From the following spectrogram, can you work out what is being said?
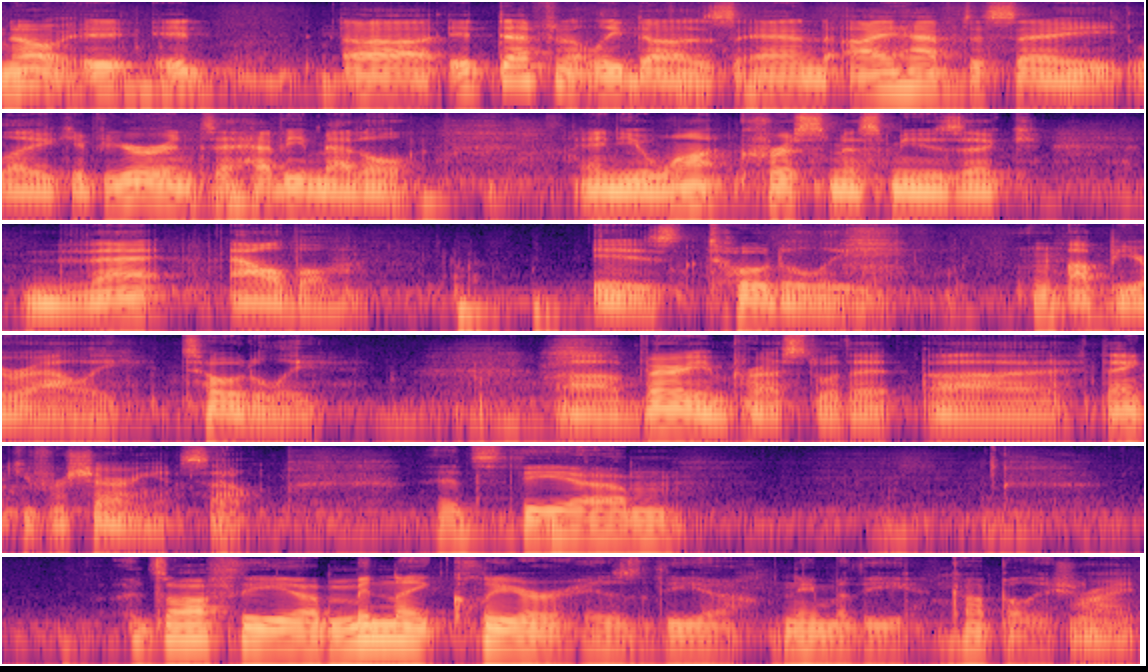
no, it it uh, it definitely does, and I have to say, like, if you're into heavy metal and you want Christmas music, that album is totally up your alley. Totally, uh, very impressed with it. Uh, thank you for sharing it, Sal. It's the um, it's off the uh, Midnight Clear is the uh, name of the compilation. Right.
